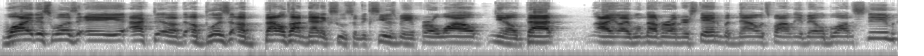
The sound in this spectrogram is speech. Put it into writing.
Why this was a act uh, a Blizz a Battle.net exclusive, excuse me, for a while, you know, that I, I, will never understand, but now it's finally available on Steam.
